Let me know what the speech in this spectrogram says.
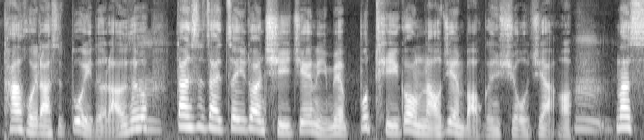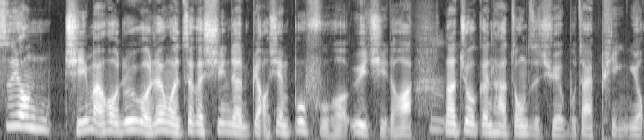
他回答是对的啦。他说，但是在这一段期间里面不提供劳健保跟休假哦。那试用期满后，如果认为这个新人表现不符合预期的话，那就跟他终止契约，不再聘用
